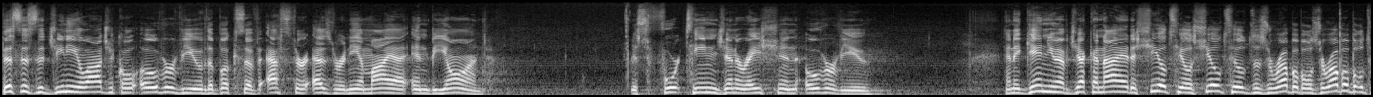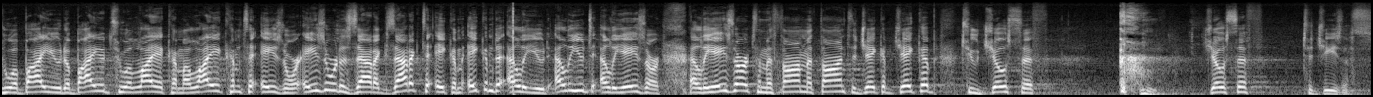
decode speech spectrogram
This is the genealogical overview of the books of Esther, Ezra, Nehemiah, and beyond. This 14 generation overview and again, you have Jeconiah to Shealtiel, Shealtiel to Zerubbabel, Zerubbabel to Abiud, Abiud to Eliakim, Eliakim to Azor, Azor to Zadok, Zadok to Achim, Achim to Eliud, Eliud to Eleazar, Eleazar to Matthan, Matthan to Jacob, Jacob to Joseph, Joseph to Jesus.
